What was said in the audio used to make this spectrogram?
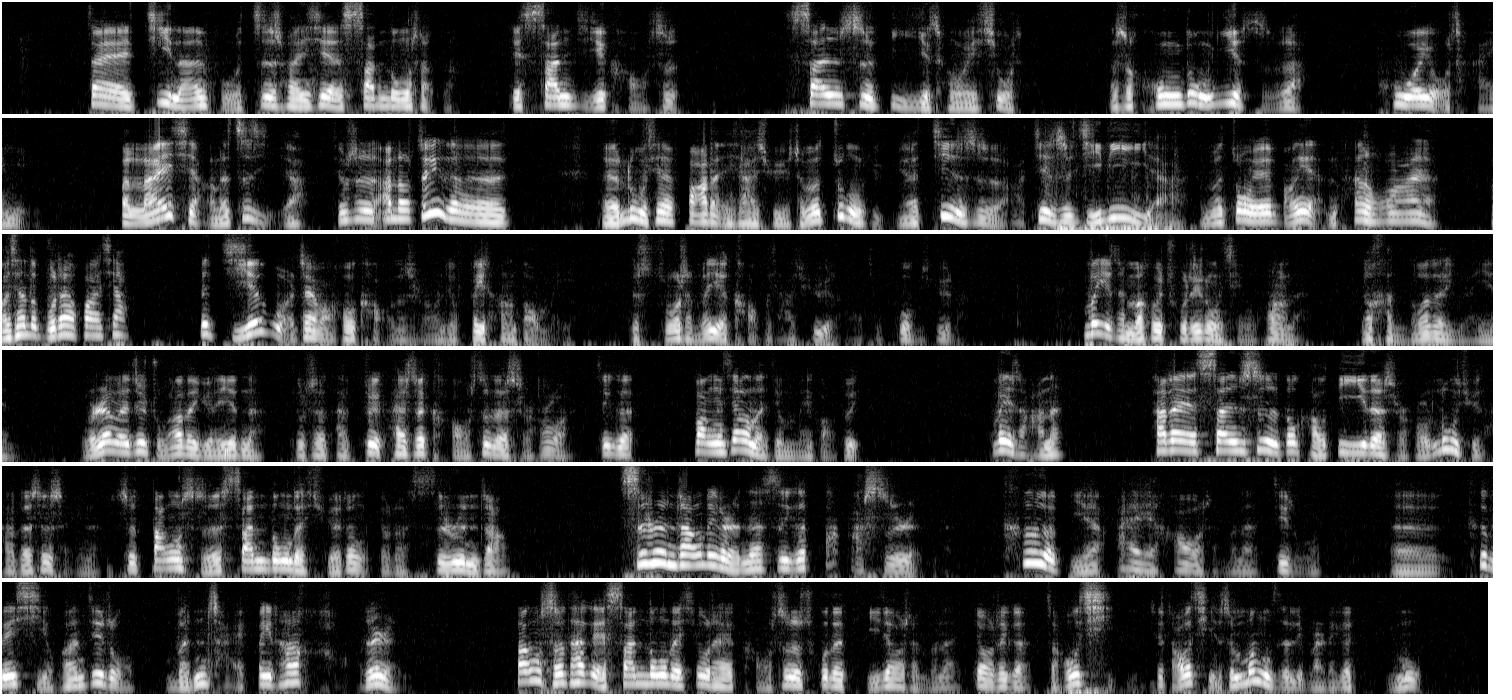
在济南府淄川县山东省啊，这三级考试，三试第一，成为秀才。那是轰动一时啊，颇有才名。本来想着自己呀，就是按照这个呃路线发展下去，什么中举呀、进士啊、进士及第呀、什么状元榜眼、探花呀，好像都不在话下。这结果再往后考的时候，就非常倒霉，就说什么也考不下去了，就过不去了。为什么会出这种情况呢？有很多的原因。我认为最主要的原因呢，就是他最开始考试的时候啊。这个方向呢就没搞对，为啥呢？他在三试都考第一的时候，录取他的是谁呢？是当时山东的学政，叫做施润章。施润章这个人呢，是一个大诗人，特别爱好什么呢？这种，呃，特别喜欢这种文采非常好的人。当时他给山东的秀才考试出的题叫什么呢？叫这个早起。这早起是孟子里边的一个题目。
